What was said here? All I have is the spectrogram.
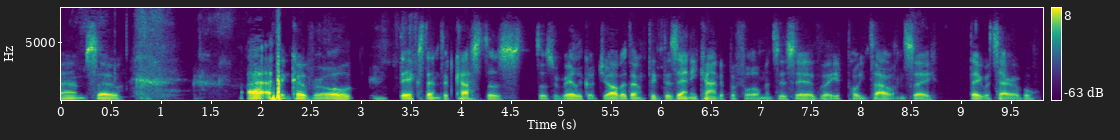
Um, so I, I think overall the extended cast does does a really good job. I don't think there's any kind of performances here that you point out and say they were terrible.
